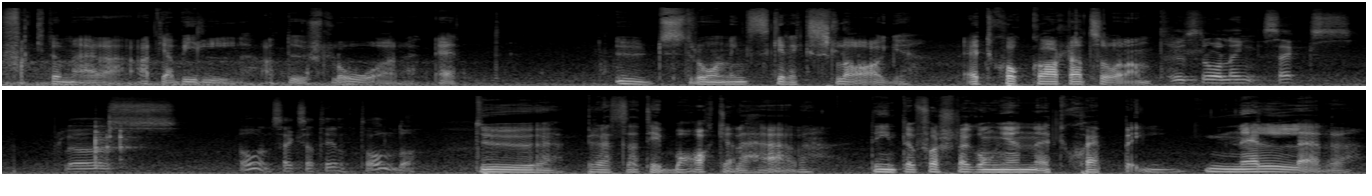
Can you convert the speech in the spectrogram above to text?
Faktum är att jag vill att du slår ett utstrålningsskräckslag. Ett chockartat sådant. Utstrålning 6 plus... Oh, en sexa till. 12 då. Du pressar tillbaka det här. Det är inte första gången ett skepp gnäller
